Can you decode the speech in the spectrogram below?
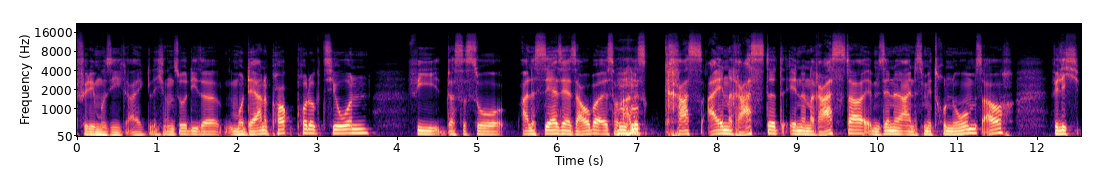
für die Musik eigentlich. Und so diese moderne Pop-Produktion, wie dass es so alles sehr, sehr sauber ist und Mhm. alles krass einrastet in ein Raster im Sinne eines Metronoms auch, will ich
